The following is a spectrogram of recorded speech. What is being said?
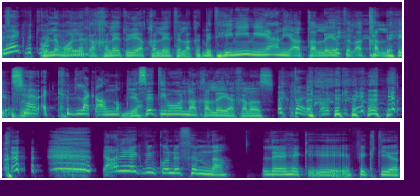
ولهيك بتلاقي كل ما أقول لك أقلية تقولي أقلية الأقلية. بتهينيني يعني أقلية الأقلية. عشان اكد لك على النقطة. يا ستي ما قلنا أقلية خلاص. طيب أوكي. يعني هيك بنكون فهمنا. ليه هيك في كتير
